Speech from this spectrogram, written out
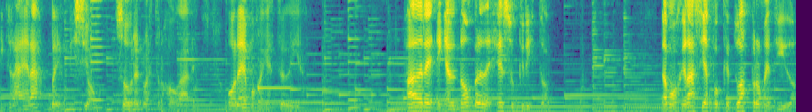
y traerá bendición sobre nuestros hogares. Oremos en este día. Padre, en el nombre de Jesucristo, Damos gracias porque tú has prometido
